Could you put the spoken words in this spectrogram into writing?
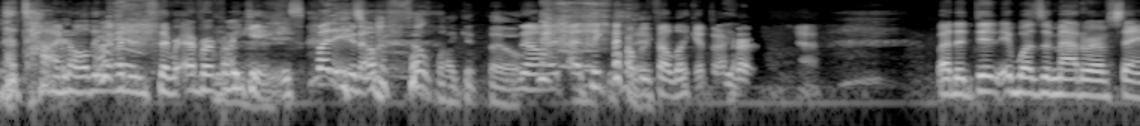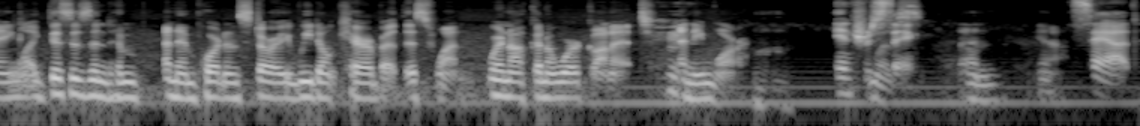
"Let's hide all the evidence there were ever Vikings." But you it's know, it felt like it though no, I, I think it probably felt like it to her. Yeah. But it did. It was a matter of saying like, "This isn't an important story. We don't care about this one. We're not going to work on it Hmm. anymore." Interesting. Was- and yeah, Sad.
